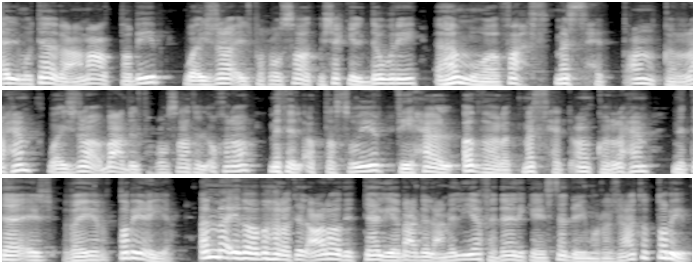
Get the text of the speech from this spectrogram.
المتابعة مع الطبيب وإجراء الفحوصات بشكل دوري. أهمها فحص مسحة عنق الرحم وإجراء بعض الفحوصات الأخرى مثل التصوير في حال أظهرت مسحة عنق الرحم نتائج غير طبيعية. أما إذا ظهرت الأعراض التالية بعد العملية فذلك يستدعي مراجعة الطبيب.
